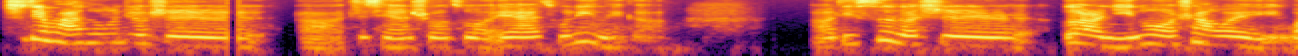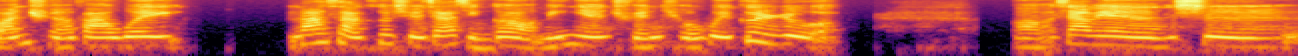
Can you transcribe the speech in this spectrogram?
世纪华通就是啊，之前说做 AI 租赁那个。啊，第四个是厄尔尼诺尚未完全发威拉萨科学家警告，明年全球会更热。啊，下面是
